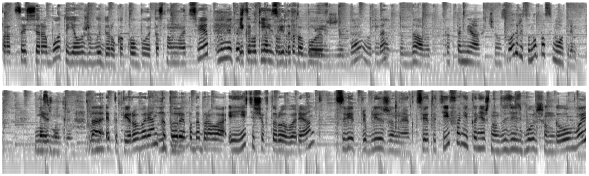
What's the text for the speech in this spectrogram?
процессе работы я уже выберу, какой будет основной цвет. Ну, мне кажется, вот какие из как-то видов обоев? ближе, да? Вот Да? Как-то, да, вот как-то мягче он смотрится. Ну, посмотрим. Нежненько. Посмотрим. Да, это первый вариант, который я подобрала. И есть еще второй вариант. Цвет приближенный к цвету Тифани. Конечно, но здесь больше он голубой,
